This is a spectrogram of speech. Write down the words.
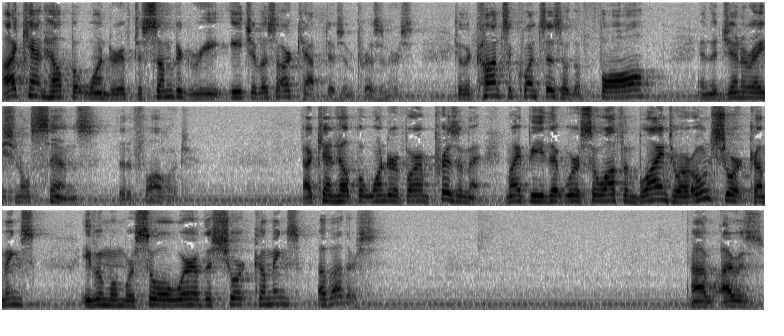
I can't help but wonder if, to some degree, each of us are captives and prisoners to the consequences of the fall and the generational sins that have followed. I can't help but wonder if our imprisonment might be that we're so often blind to our own shortcomings, even when we're so aware of the shortcomings of others. I, I was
